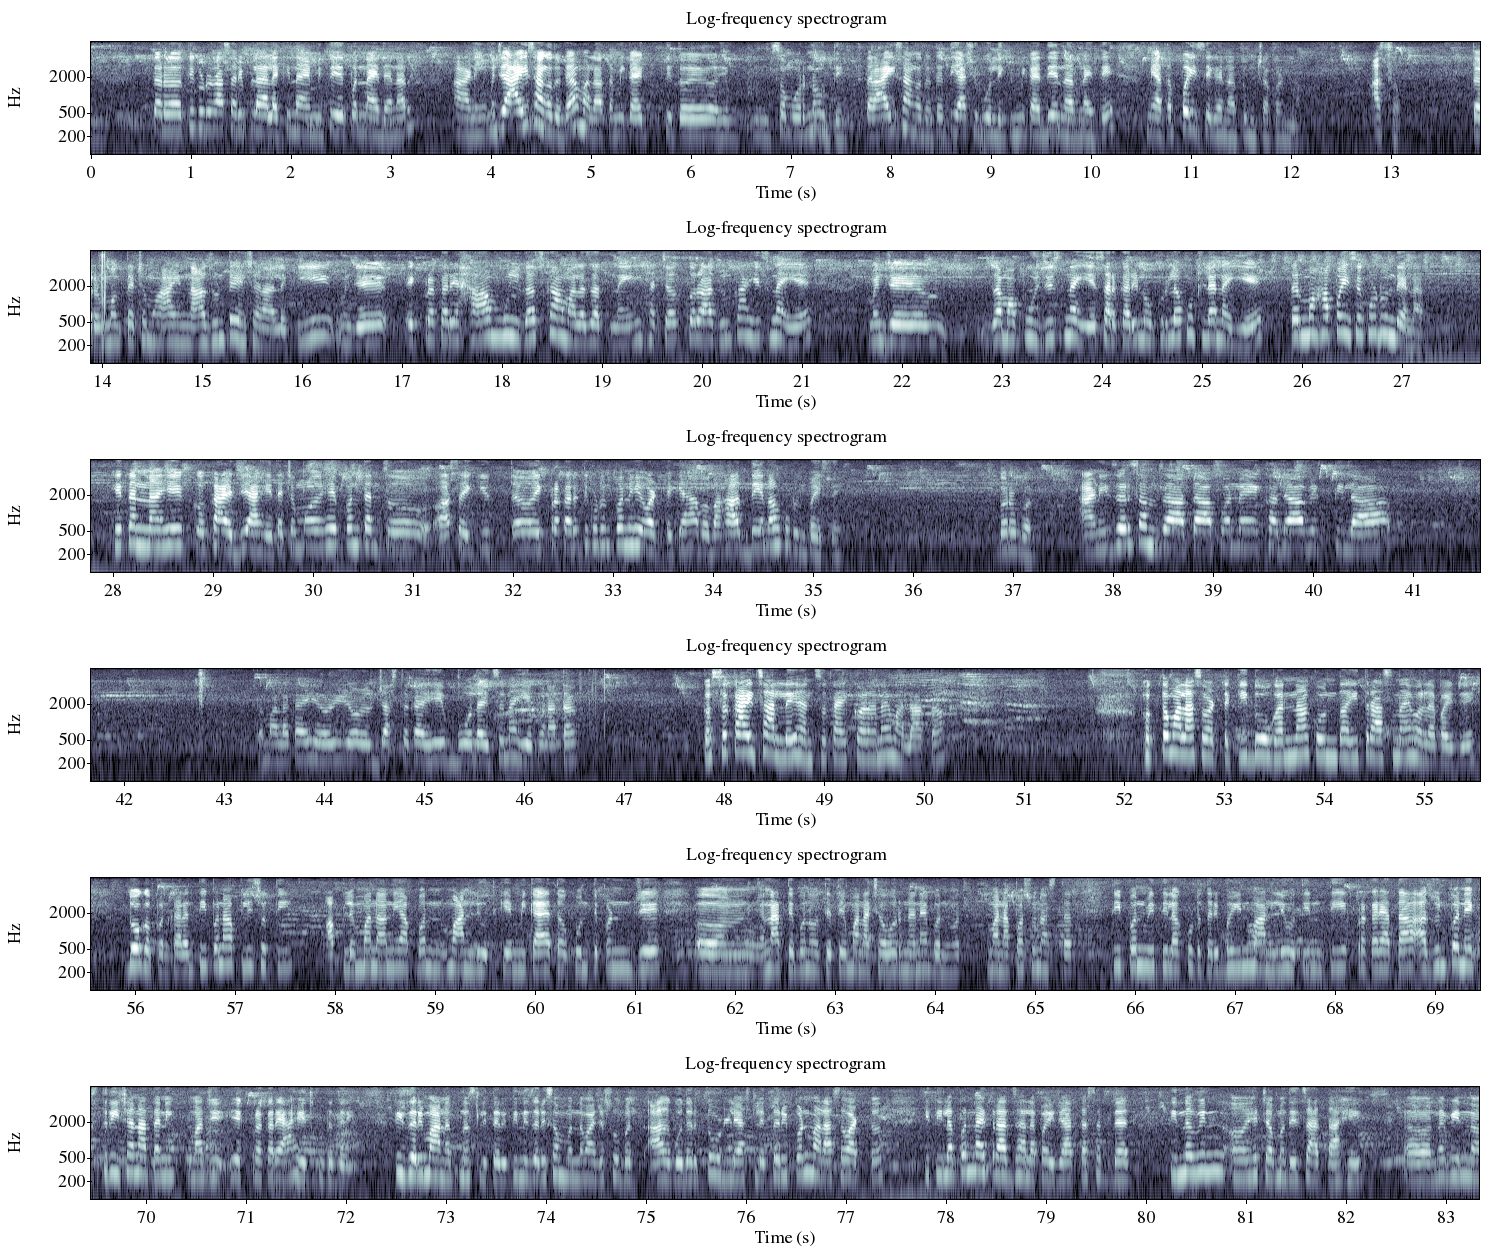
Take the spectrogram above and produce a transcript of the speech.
तर तिकडून असा रिप्लाय आला की नाही मी ते पण नाही देणार. आणि म्हणजे आई सांगत होत्या मला आता मी काय तिथं समोर नव्हते. तर आई सांगत होत्या ती अशी बोलली की मी काय देणार नाही ते मी आता पैसे घेणार तुमच्याकडनं. असं. तर मग त्याच्यामुळे आईंना अजून टेन्शन आलं की म्हणजे एक प्रकारे हा मुलगाच कामाला जात नाही ह्याच्यात तर अजून काहीच नाही आहे म्हणजे जमा पूजीच नाही आहे सरकारी नोकरीला कुठल्या नाही आहे तर मग हा पैसे कुठून देणार? हे त्यांना हे काळजी आहे. त्याच्यामुळे हे पण त्यांचं असं आहे की एक प्रकारे तिकडून पण हे वाटतं की हा बाबा हा देणार कुठून पैसे? बरोबर. आणि जर समजा आता आपण एखाद्या व्यक्तीला तर मला काय जास्त काय हे बोलायचं नाही आहे पण आता कसं काय चाललं आहे ह्यांचं काय कळलं नाही मला आता. फक्त मला असं वाटतं की दोघांना कोणताही त्रास नाही व्हायला पाहिजे दोघं पण कारण ती पण आपलीच होती. आपल्या मनाने आपण मानली होती की मी काय आता कोणते पण जे नाते बनवते ते मनाच्या वरनं नाही बनवत मनापासून असतात. ती पण मी तिला कुठंतरी बहीण मानली होती. आणि ती एक प्रकारे आता अजून पण एक स्त्रीच्या नात्याने माझी एक प्रकारे आहेच कुठंतरी. ती जरी मानत नसली तरी तिने जरी संबंध माझ्यासोबत अगोदर तोडले असले तरी पण मला असं वाटतं की तिला पण नाही त्रास झाला पाहिजे. आता सध्या ती नवीन ह्याच्यामध्ये जात आहे. नवीन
